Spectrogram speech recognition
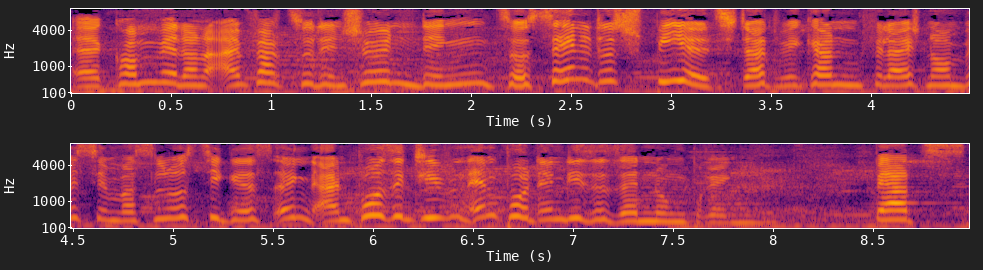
Äh, kommen wir dann einfach zu den schönen Dingen, zur Szene des Spiels. Dachte, wir können vielleicht noch ein bisschen was Lustiges, irgendeinen positiven Input in diese Sendung bringen. Berz,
